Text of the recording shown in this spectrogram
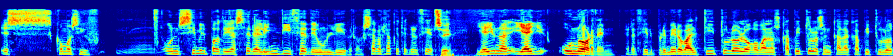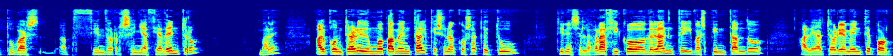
Es como si un símil podría ser el índice de un libro. ¿Sabes lo que te quiero decir? Sí. Y hay, una, y hay un orden. Es decir, primero va el título, luego van los capítulos. En cada capítulo tú vas haciendo reseña hacia adentro, ¿vale? Al contrario de un mapa mental, que es una cosa que tú tienes el gráfico delante y vas pintando aleatoriamente por,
